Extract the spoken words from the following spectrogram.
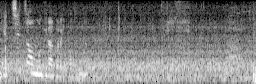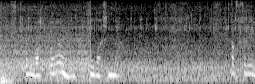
이게 어묵이라 그랬거든요. 어 맛있다. 너무 맛있네. 확실히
